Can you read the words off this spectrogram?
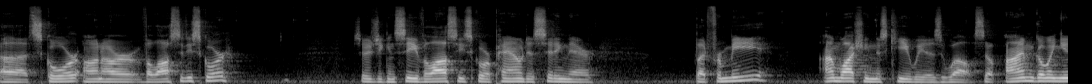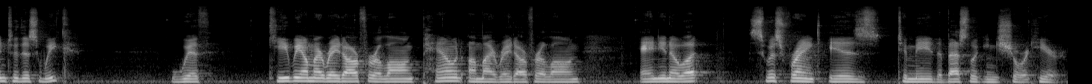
uh, score on our velocity score. So as you can see, velocity score pound is sitting there. But for me, I'm watching this Kiwi as well. So I'm going into this week with Kiwi on my radar for a long, pound on my radar for a long. And you know what? Swiss franc is, to me, the best looking short here.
